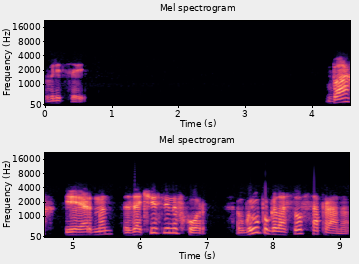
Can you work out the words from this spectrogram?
в лицей. Бах и Эрдман зачислены в хор, в группу голосов сопрано.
